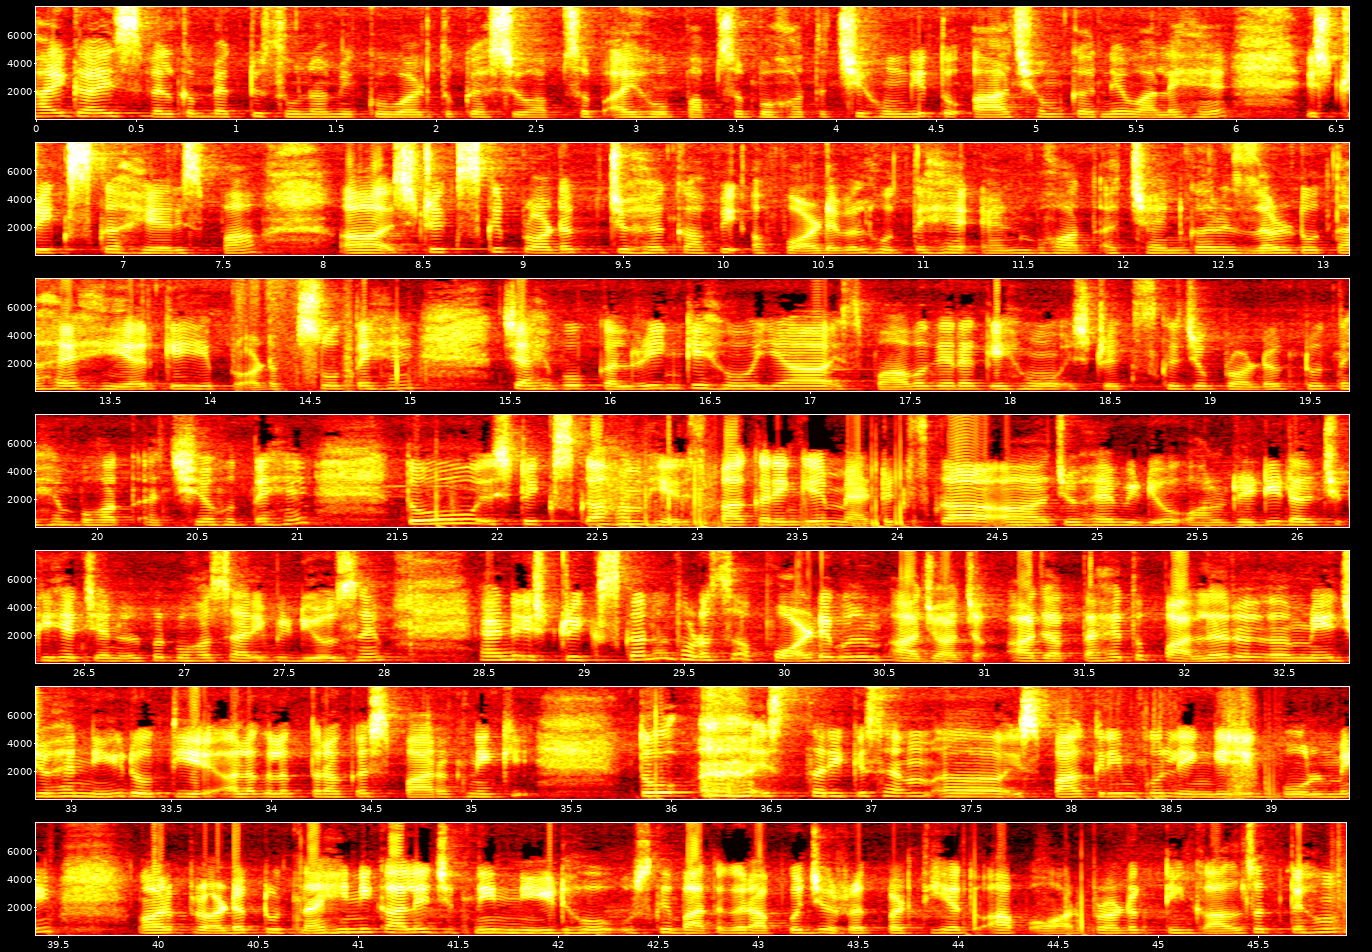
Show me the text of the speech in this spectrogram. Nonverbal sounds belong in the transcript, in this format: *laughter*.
Hi guys welcome back to सोना मेको word तो कैसे हो आप सब? आई होप आप सब बहुत अच्छे होंगे। तो आज हम करने वाले हैं स्ट्रिक्स का हेयर स्पा स्ट्रिक्स के प्रोडक्ट जो है काफ़ी अफोर्डेबल होते हैं एंड बहुत अच्छा इनका रिज़ल्ट होता है। हेयर के ये प्रोडक्ट्स होते हैं, चाहे वो कलरिंग के हो या स्पा वगैरह के हों स्ट्रिक्स के जो प्रोडक्ट होते हैं बहुत अच्छे होते हैं। तो स्ट्रिक्स का हम हेयर स्पा करेंगे। मैट्रिक्स का जो है वीडियो ऑलरेडी डल चुकी है। चैनल पर बहुत सारी वीडियोज़ हैं। एंड स्ट्रिक्स का ना थोड़ा सा अफोर्डेबल आ जा, आ जाता है तो पार्लर में जो है नीड होती है अलग अलग तरह का स्पा रखने की। तो *clears throat* इस तरीके से हम स्पा क्रीम को लेंगे एक बोल में और प्रोडक्ट उतना ही निकालें जितनी नीड हो। उसके बाद अगर आपको ज़रूरत पड़ती है तो आप और प्रोडक्ट निकाल सकते हो।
